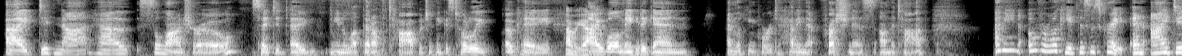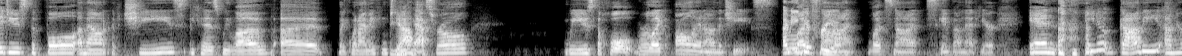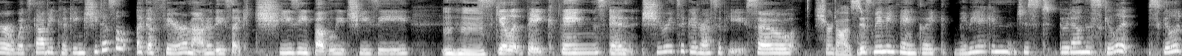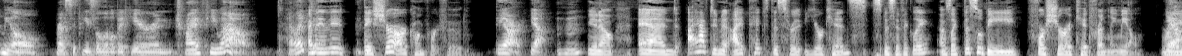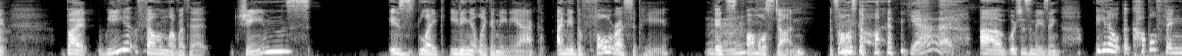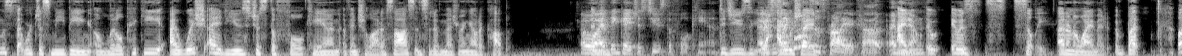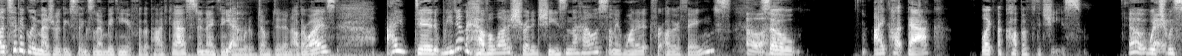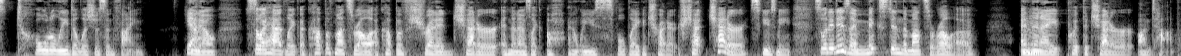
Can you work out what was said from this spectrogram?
I did not have cilantro, so I did I you know left that off the top, which I think is totally okay. Oh, yeah. I will make it again. I'm looking forward to having that freshness on the top. I mean, overall, Kate, this is great. And I did use the full amount of cheese because we love, uh, like when I'm making tuna Yeah. casserole, we use the whole, we're like all in on the cheese. I mean, good for you. Let's not skimp on that here. And, you know, Gabi on her, what's Gabi cooking? She does a, like a fair amount of these like cheesy, bubbly, cheesy Mm-hmm. skillet bake things. And she writes a good recipe. So Sure does. this made me think like maybe I can just go down the skillet skillet meal recipes a little bit here and try a few out. I like. I mean, they, they sure are comfort food, they are. Yeah. hmm you know? And I have to admit, I picked this for your kids specifically. I was like, this will be for sure a kid friendly meal, right? Yeah. But we fell in love with it. James is like eating it like a maniac. I made the full recipe. It's almost done. It's almost gone. yeah. um, which is amazing. You know, a couple things that were just me being a little picky. I wish I had used just the full can of enchilada sauce instead of measuring out a cup. Oh, And I think I just used the full can. Did you use? I Yeah, was just I like, wish well, I. this is probably a cup. I, I mean, know it, it was s- silly. I don't know why I measured, but I typically measure these things when I'm making it for the podcast, and I think I would have dumped it in otherwise. I did. We didn't have a lot of shredded cheese in the house, and I wanted it for other things, Oh, uh-huh. so I cut back like a cup of the cheese. oh, okay. which was totally delicious and fine. yeah. You know, so I had like a cup of mozzarella, a cup of shredded cheddar, and then I was like, oh, I don't want to use this full bag of cheddar. Sh- cheddar, excuse me. So what it is, I mixed in the mozzarella, and then mm. I put the cheddar on top.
